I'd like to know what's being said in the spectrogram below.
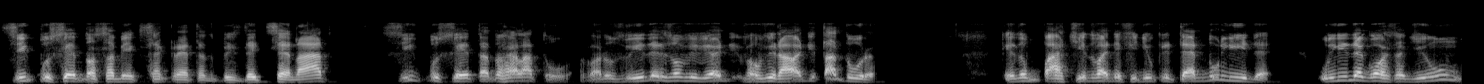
5% do orçamento secreto é do presidente do Senado, 5% é do relator. Agora, os líderes vão, viver, vão virar uma ditadura. Porque no partido vai definir o critério do líder. O líder gosta de um,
